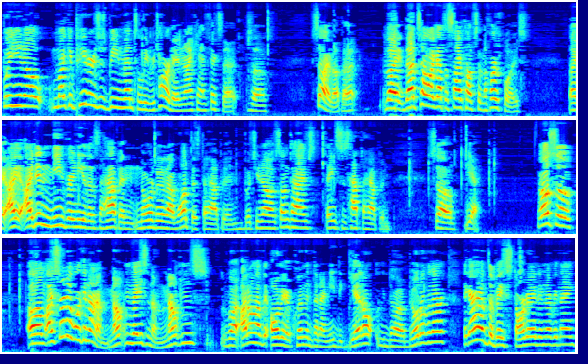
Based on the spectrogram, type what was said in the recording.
But you know, my computer is just being mentally retarded, and I can't fix that. So, sorry about that. Like, that's how I got the Cyclops in the first place. Like, I, I didn't mean for any of this to happen, nor did I want this to happen. But you know, sometimes things just have to happen. So, yeah. Also, um, I started working on a mountain base in the mountains, but I don't have the, all the equipment that I need to get all, to build over there. Like, I have the base started and everything,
